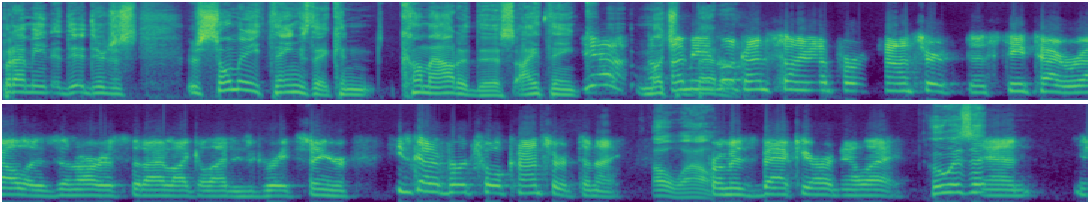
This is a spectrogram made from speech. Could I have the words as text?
But I mean, there's just there's so many things that can come out of this. I think. Yeah, much I mean, better. look, I'm signing up for a concert. Uh, Steve Tyrell is an artist that I like a lot. He's a great singer. He's got a virtual concert tonight. Oh wow! From his backyard in L.A. Who is it? And you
